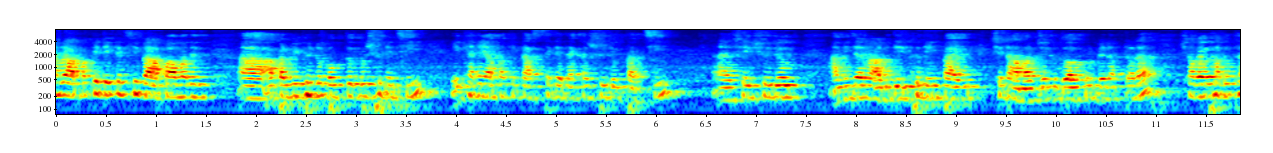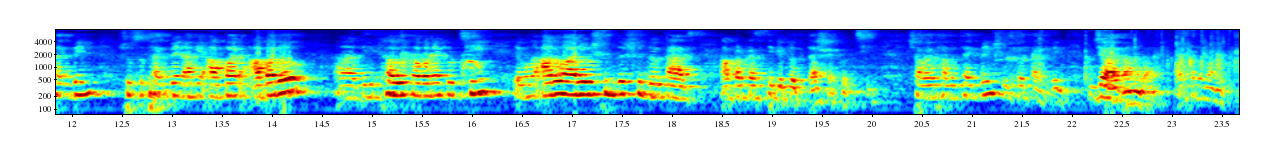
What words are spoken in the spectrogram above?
আমরা আপাকে ডেকেছি বা আপা আমাদের আপার বিভিন্ন বক্তব্য শুনেছি। এখানে আপাকে কাছ থেকে দেখার সুযোগ পাচ্ছি। সেই সুযোগ আমি যেন আরও দীর্ঘদিন পাই, সেটা আমার জন্য দোয়া করবেন আপনারা। সবাই ভালো থাকবেন, সুস্থ থাকবেন। আমি আবার আবারও দীর্ঘায়ু কামনা করছি এবং আরও আরও সুন্দর সুন্দর কাজ আপনার কাছ থেকে প্রত্যাশা করছি। সবাই ভালো থাকবেন সুস্থ থাকবেন। জয় বাংলা। আসসালামু আলাইকুম।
